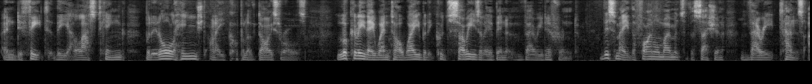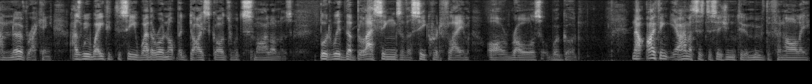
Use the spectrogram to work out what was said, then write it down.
and defeat the last king, but it all hinged on a couple of dice rolls. Luckily, they went our way, but it could so easily have been very different. This made the final moments of the session very tense and nerve wracking as we waited to see whether or not the dice gods would smile on us. But with the blessings of the secret flame, our rolls were good. Now, I think Johannes' decision to move the finale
